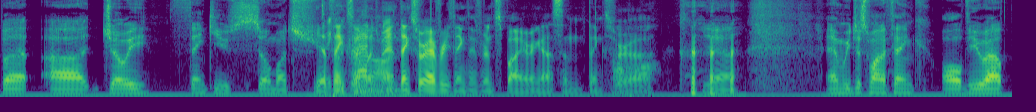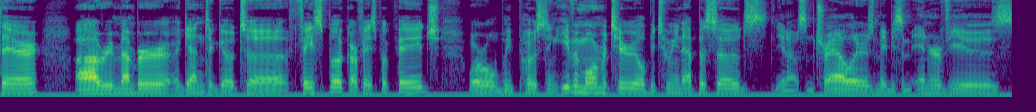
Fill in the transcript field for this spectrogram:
But uh, Joey, thank you so much. Yeah. Thank thanks so much, having man. Thanks for everything. Thanks for inspiring us, and thanks for. Uh, yeah. And we just want to thank all of you out there. Uh, remember, again, to go to Facebook, our Facebook page, where we'll be posting even more material between episodes, you know, some trailers, maybe some interviews,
